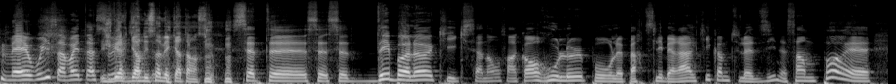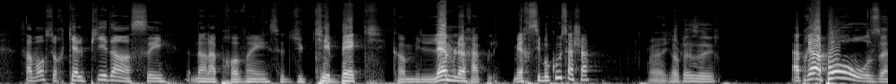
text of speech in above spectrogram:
mais oui, ça va être à Je suivre. vais regarder ça avec attention. Cette, euh, ce, ce débat-là qui, qui s'annonce encore rouleux pour le Parti libéral, qui, comme tu l'as dit, ne semble pas euh, savoir sur quel pied danser dans la province du Québec, comme il aime le rappeler. Merci beaucoup, Sacha. Avec grand plaisir. Après la pause,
